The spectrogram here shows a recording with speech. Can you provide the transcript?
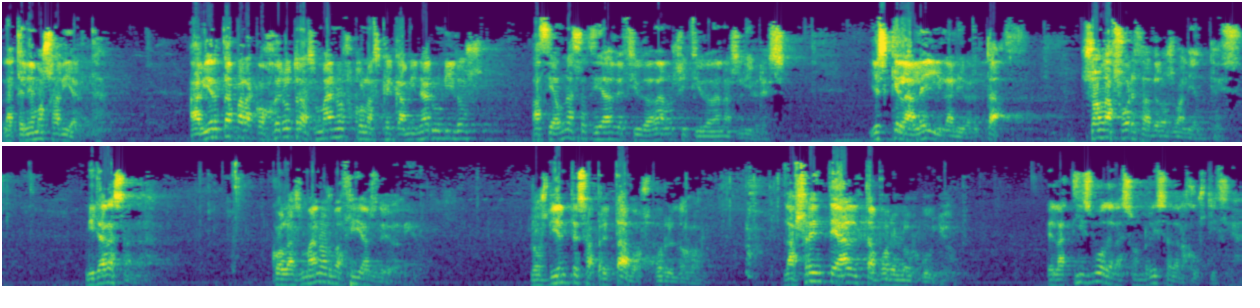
la tenemos abierta, abierta para coger otras manos con las que caminar unidos hacia una sociedad de ciudadanos y ciudadanas libres. Y es que la ley y la libertad son la fuerza de los valientes. Mirar a Sandra, con las manos vacías de odio, los dientes apretados por el dolor, la frente alta por el orgullo, el atisbo de la sonrisa de la justicia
